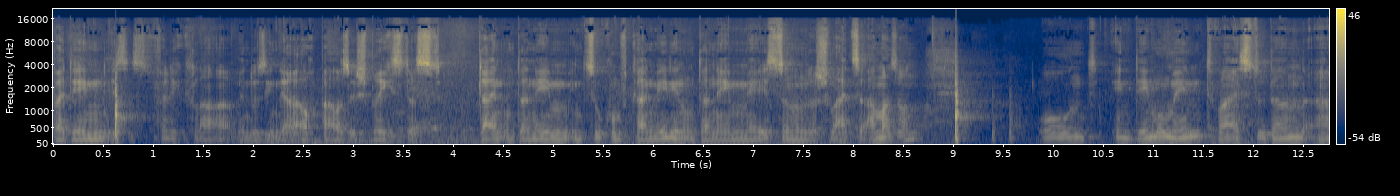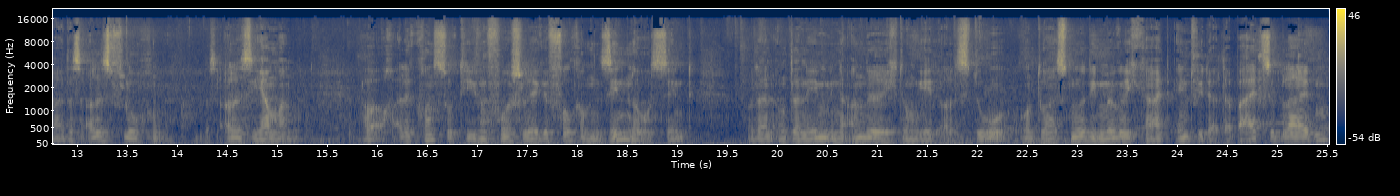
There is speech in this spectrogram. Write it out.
bei denen ist es völlig klar, wenn du sie in der Rauchpause sprichst, dass dein Unternehmen in Zukunft kein Medienunternehmen mehr ist, sondern das Schweizer Amazon. Und in dem Moment weißt du dann, äh, dass alles Fluchen, dass alles Jammern, aber auch alle konstruktiven Vorschläge vollkommen sinnlos sind und dein Unternehmen in eine andere Richtung geht als du und du hast nur die Möglichkeit, entweder dabei zu bleiben,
